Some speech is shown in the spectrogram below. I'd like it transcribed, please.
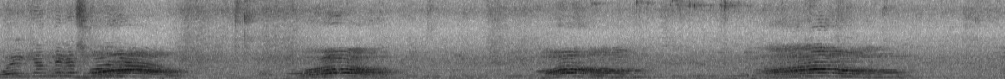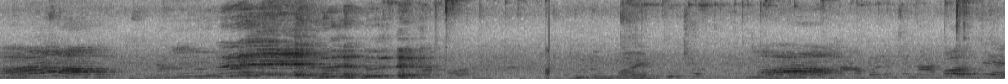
ওইখান থেকে সরে যাও বলেছে না মায়ের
